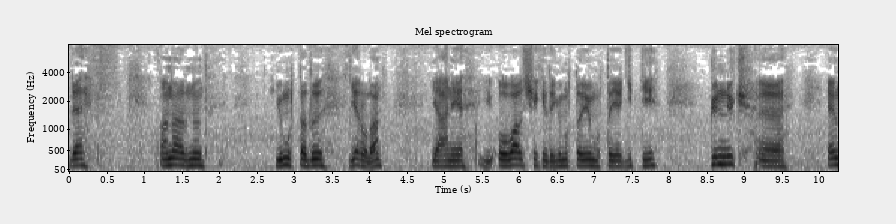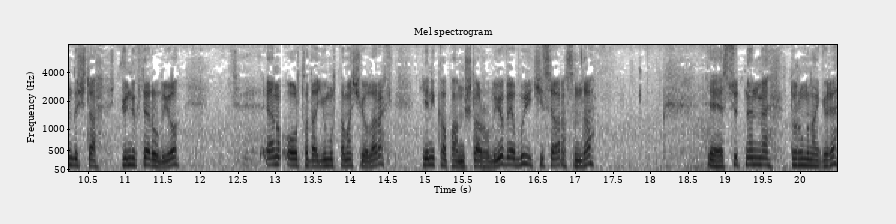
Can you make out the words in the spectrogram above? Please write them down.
ve ana arının yumurtladığı yer olan yani oval şekilde yumurta yumurtaya gittiği günlük e, en dışta günlükler oluyor. En ortada yumurtlama şey olarak yeni kapanmışlar oluyor ve bu ikisi arasında e, sütlenme durumuna göre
